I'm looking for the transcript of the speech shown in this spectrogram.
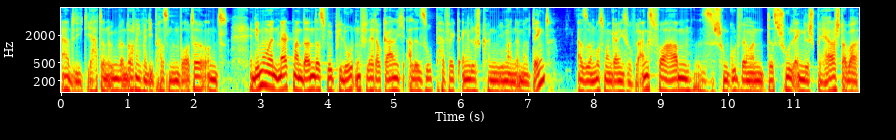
ja, die, die hat dann irgendwann doch nicht mehr die passenden Worte und in dem Moment merkt man dann, dass wir Piloten vielleicht auch gar nicht alle so perfekt Englisch können, wie man immer denkt also muss man gar nicht so viel Angst vor haben. Es ist schon gut, wenn man das Schulenglisch beherrscht, aber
